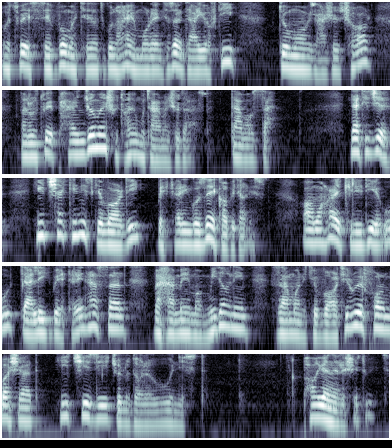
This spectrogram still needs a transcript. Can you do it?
رتبه سوم تعداد گل‌های مورد انتظار دریافتی دو ممیز 84 و رتبه پنجم شوتهای متحمل شده است. دوازده. نتیجه هیچ شکی نیست که واردی بهترین گزینه کاپیتانی است. آمارهای کلیدی او در لیگ بهترین هستند و همه ما می‌دانیم زمانی که وارتی روی فرم باشد هیچ چیزی جلودار او نیست. پایان رشته توییت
